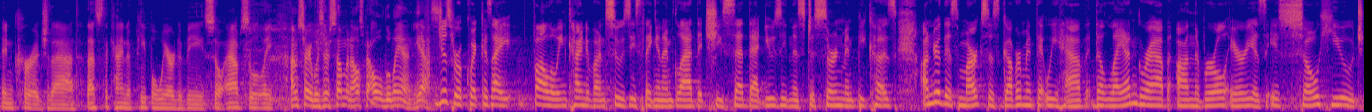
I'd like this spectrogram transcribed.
encourage that. That's the kind of people we are to be. So, absolutely. I'm sorry, was there someone else? Oh, Luann, yes. Just real quick, because I following kind of on Susie's thing, and I'm glad that she said that using this discernment because under this Marxist government that we have, the land grab on the rural areas is so huge.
